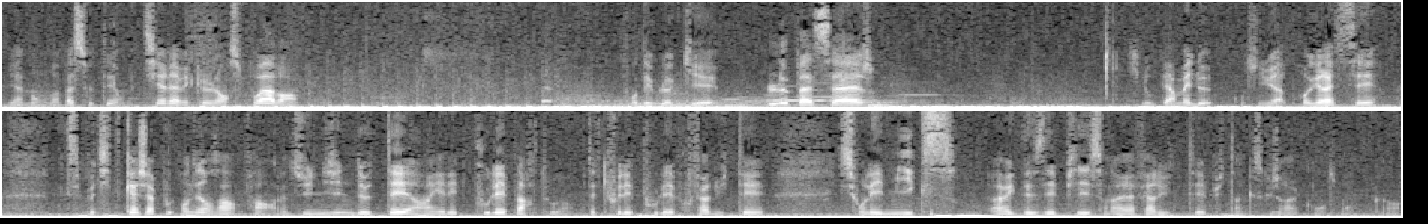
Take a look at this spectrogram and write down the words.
Eh Bien non, on va pas sauter, on va tirer avec le lance-poivre. Pour débloquer le passage qui nous permet de continuer à progresser avec ces petites cages à poules. On est dans un, une usine de thé, hein. il y a des poulets partout. hein. Peut-être qu'il faut des poulets pour faire du thé. Si on les mixe avec des épices, on arrive à faire du thé. Putain, qu'est-ce que je raconte moi encore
